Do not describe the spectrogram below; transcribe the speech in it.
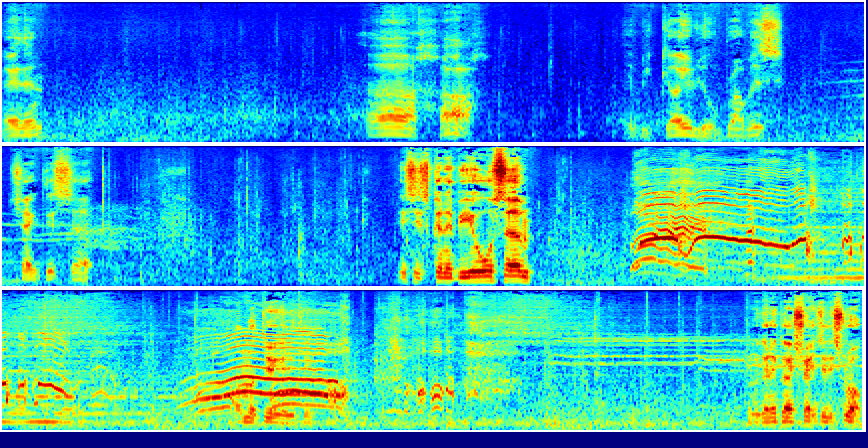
Okay then. Aha. Here we go, little brothers. Check this out. This is gonna be awesome. I'm not doing anything. We're gonna go straight into this rock.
